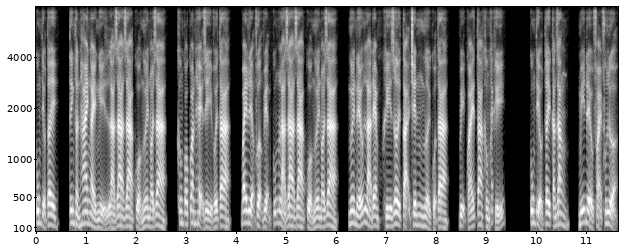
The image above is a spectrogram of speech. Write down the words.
Cung tiểu tây, tinh thần hai ngày nghỉ là gia gia của ngươi nói ra, không có quan hệ gì với ta, bay liệm phượng viện cũng là gia gia của ngươi nói ra, ngươi nếu là đem khí rơi tại trên người của ta, bị quái ta không khách khí. Cung tiểu tây cắn răng, mỹ đều phải phun lửa,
